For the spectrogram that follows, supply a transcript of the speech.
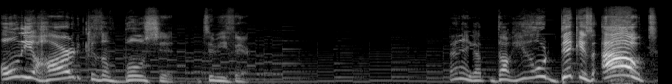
Only hard because of bullshit, to be fair. That nigga got dog, his whole dick is out!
